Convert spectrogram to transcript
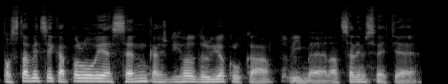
Postavit si kapelu je sen každého druhého kluka, to víme, na celém světě.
